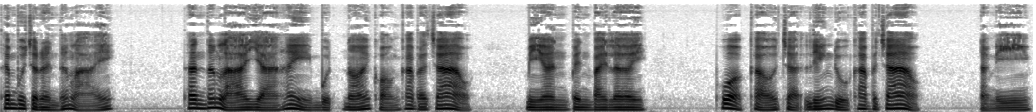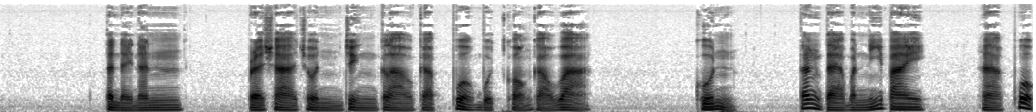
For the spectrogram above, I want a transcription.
ท่านผู้เจริญทั้งหลาย ท่านทั้งหลายอย่าให้บุตรน้อยของข้าพเจ้า มีอันเป็นไปเลย พวกเขาจะเลี้ยงดูข้าพเจ้า ดังนี้ทันใดนั้น ประชาชนจึงกล่าวกับพวกบุตรของเขาว่า คุณ ตั้งแต่วันนี้ไป หากพวก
